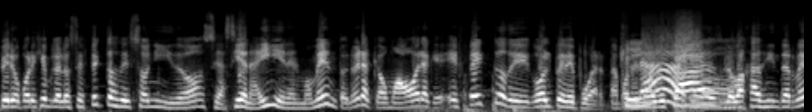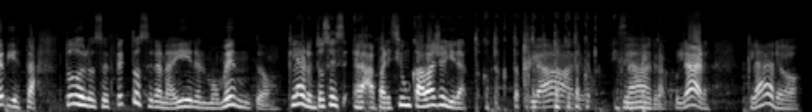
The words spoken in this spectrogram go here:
pero por ejemplo, los efectos de sonido se hacían ahí en el momento, no era como ahora que efecto de golpe de puerta. Ponele, Claro. Lo lo bajás de internet y está. Todos los efectos eran ahí en el momento. Claro, entonces eh, apareció un caballo y era toc, toc, toc, toc, Claro, toc, toc, toc. Es claro. espectacular. Claro,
